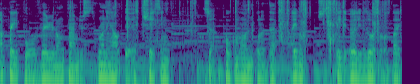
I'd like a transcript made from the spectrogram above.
I played for a very long time just running out there chasing certain Pokemon, all of that. I even played it early as well, so I was like,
